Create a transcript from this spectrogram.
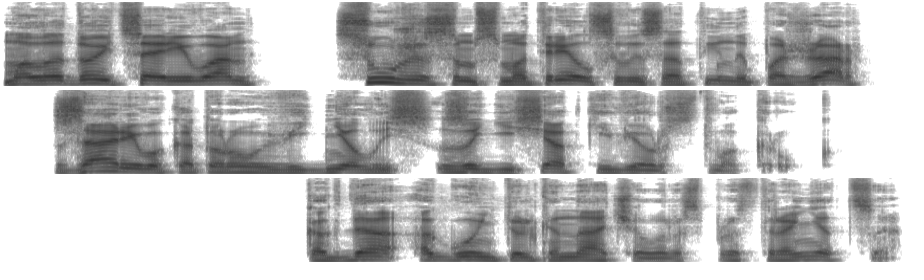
Молодой царь Иван с ужасом смотрел с высоты на пожар, зарево которого виднелось за десятки верст вокруг. Когда огонь только начал распространяться,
